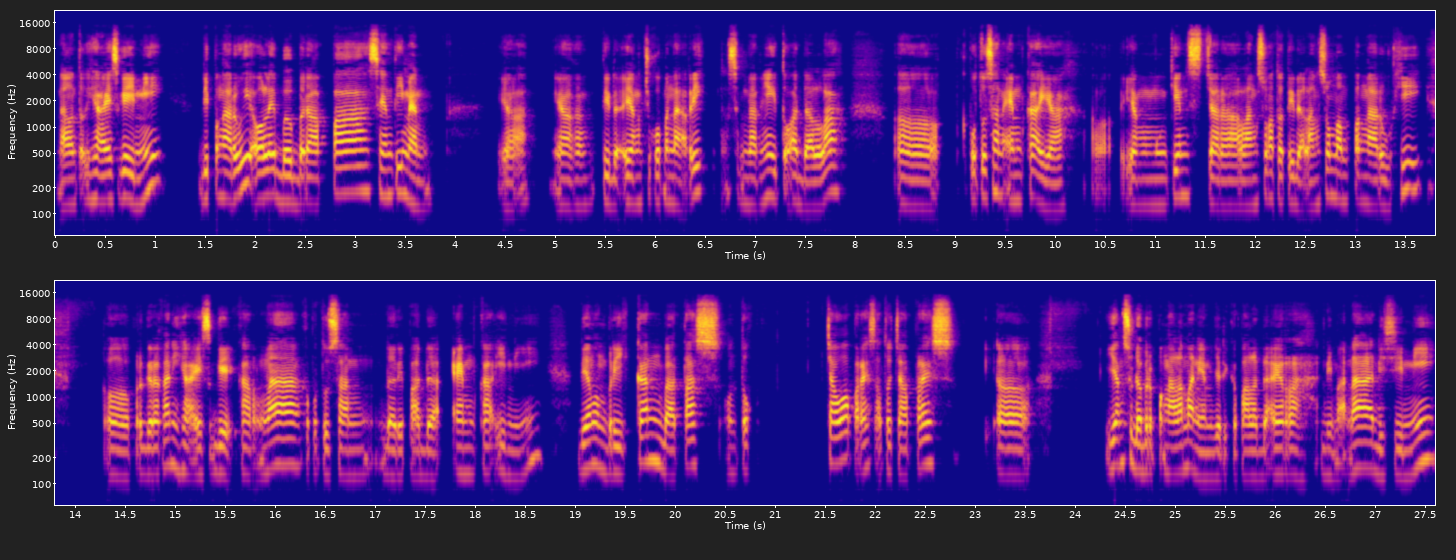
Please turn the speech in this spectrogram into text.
Nah, untuk IHSG ini dipengaruhi oleh beberapa sentimen. Ya, yang tidak yang cukup menarik sebenarnya itu adalah uh, keputusan MK ya, uh, yang mungkin secara langsung atau tidak langsung mempengaruhi uh, pergerakan IHSG karena keputusan daripada MK ini dia memberikan batas untuk cawapres atau capres uh, yang sudah berpengalaman ya menjadi kepala daerah. Di mana di sini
